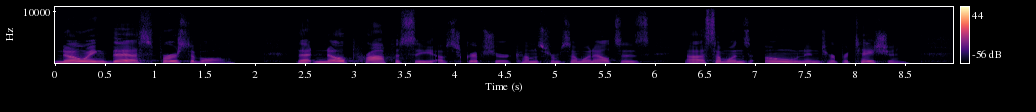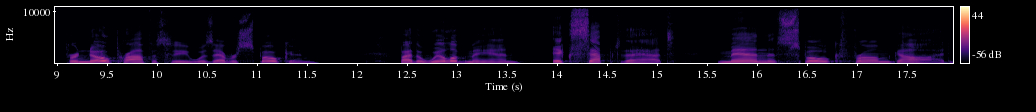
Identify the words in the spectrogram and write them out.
Knowing this, first of all, that no prophecy of Scripture comes from someone else's, uh, someone's own interpretation, for no prophecy was ever spoken by the will of man, except that men spoke from God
